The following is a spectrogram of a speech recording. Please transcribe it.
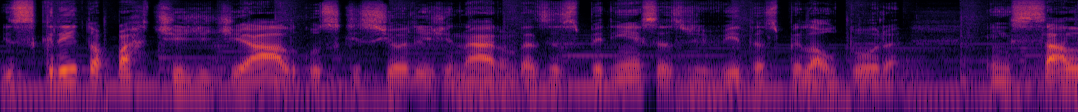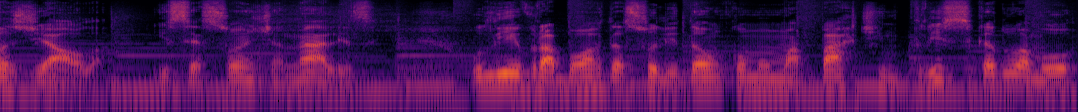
Escrito a partir de diálogos que se originaram das experiências vividas pela autora em salas de aula e sessões de análise, o livro aborda a solidão como uma parte intrínseca do amor.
